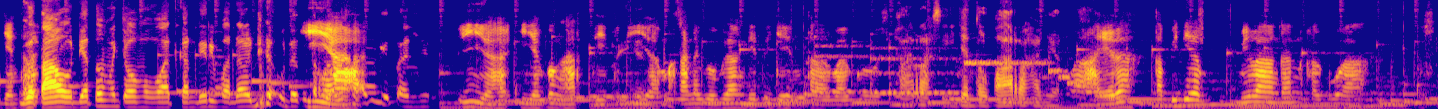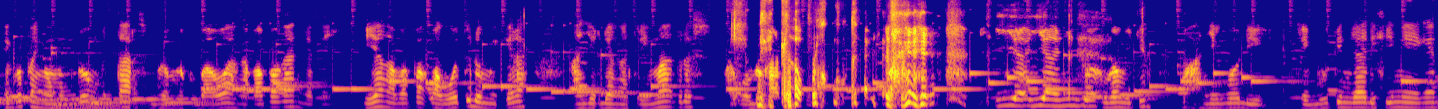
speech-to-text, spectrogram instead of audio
gue gentle tahu dia tuh mencoba menguatkan diri padahal dia udah Iya. terlalu gitu anjir. Iya iya gue ngerti itu dia. Makanya gue bilang dia tuh gentle bagus. Parah sih gentle parah anjir. Nah, akhirnya tapi dia bilang kan ke gua terus eh gue pengen ngomong dong bentar sebelum lu ke bawah nggak apa-apa kan? Katanya. Iya nggak apa-apa. Wah gue tuh udah mikirnya anjir dia nggak terima terus gua bakal iya iya anjing gua gua mikir wah anjing gua diributin gak di sini kan.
